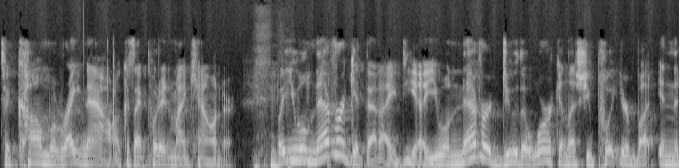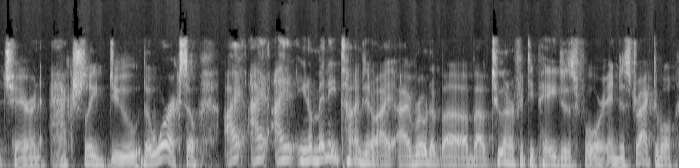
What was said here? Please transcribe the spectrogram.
to come right now because I put it in my calendar. But you will never get that idea. You will never do the work unless you put your butt in the chair and actually do the work. So I, I, I you know, many times, you know, I, I wrote about 250 pages for Indistractable.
